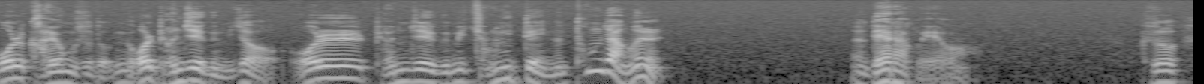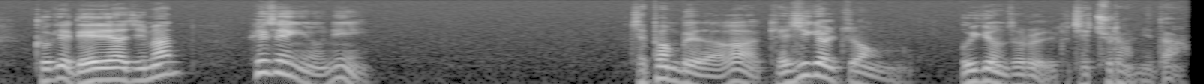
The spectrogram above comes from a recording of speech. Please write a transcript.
올 가용수도 그러니까 올 변제금이죠. 올 변제금이 적립되어 있는 통장을 내라고 해요. 그래서 그게 내야지만 회생위원이 재판부에다가 개시 결정 의견서를 제출합니다.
